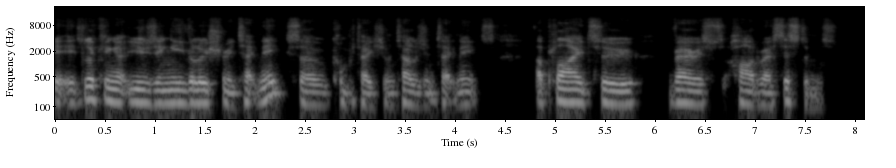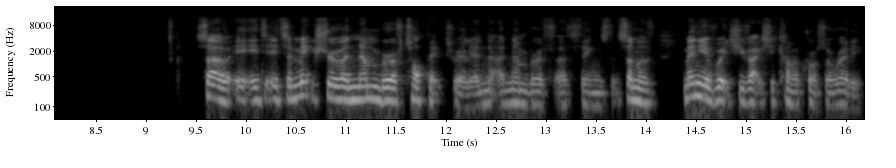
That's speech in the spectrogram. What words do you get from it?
it, it's looking at using evolutionary techniques, so computational intelligent techniques, applied to various hardware systems. So it, it's a mixture of a number of topics, really, and a number of, of things that some of many of which you've actually come across already.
